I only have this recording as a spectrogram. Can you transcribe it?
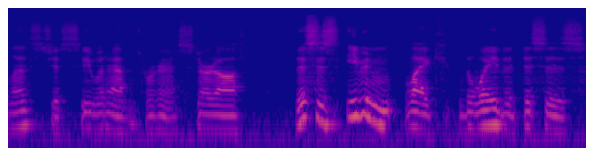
Let's just see what happens. We're going to start off. This is even like the way that this is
